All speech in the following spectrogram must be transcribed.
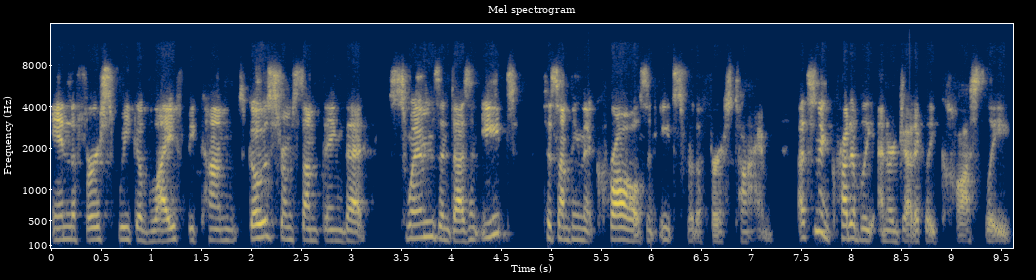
in the first week of life becomes goes from something that swims and doesn't eat to something that crawls and eats for the first time. That's an incredibly energetically costly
